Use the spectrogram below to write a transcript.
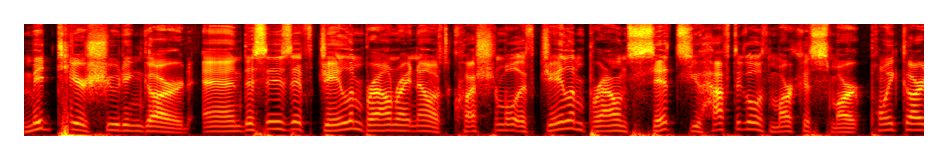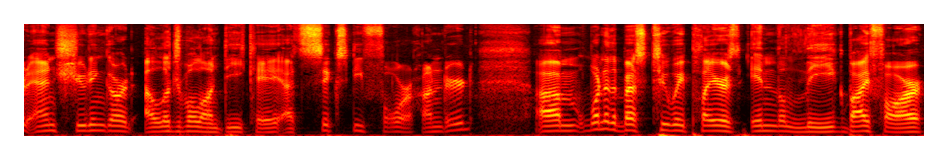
mid tier shooting guard. And this is if Jaylen Brown right now is questionable. If Jaylen Brown sits, you have to go with Marcus Smart, point guard and shooting guard eligible on DK at 6,400. Um, one of the best two way players in the league by far.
